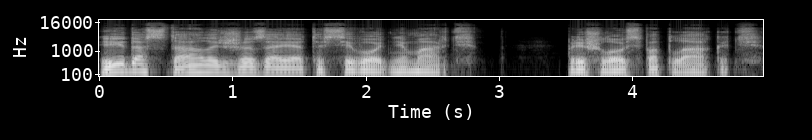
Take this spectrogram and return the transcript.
И досталось же за это сегодня Марте. Пришлось поплакать.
